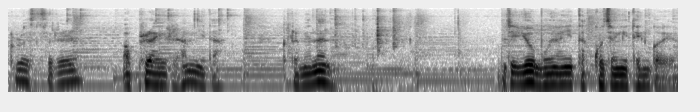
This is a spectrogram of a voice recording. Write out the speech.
cloth를 apply를 합니다. 그러면은 이제 요 모양이 딱 고정이 된 거예요.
